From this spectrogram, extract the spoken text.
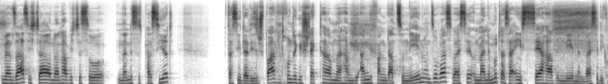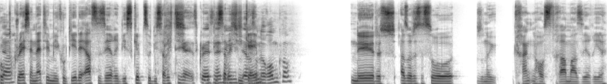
Und dann saß ich da und dann habe ich das so, und dann ist es passiert, dass sie da diesen Spatel drunter gesteckt haben, dann haben die angefangen da zu nähen und sowas, weißt du? Und meine Mutter ist ja eigentlich sehr hart im Nehmen, weißt du? Die guckt Ja. Grey's Anatomy, guckt jede erste Serie, die es gibt, so die ist ja richtig, Digga, ist Grace die ist ja richtig nicht eher so Game. eine Romcom? Nee, das, also das ist so, so eine Krankenhaus-Drama-Serie.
